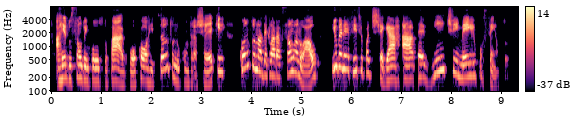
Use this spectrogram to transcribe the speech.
A redução do imposto pago ocorre tanto no contra-cheque quanto na declaração anual e o benefício pode chegar a até 20,5%.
